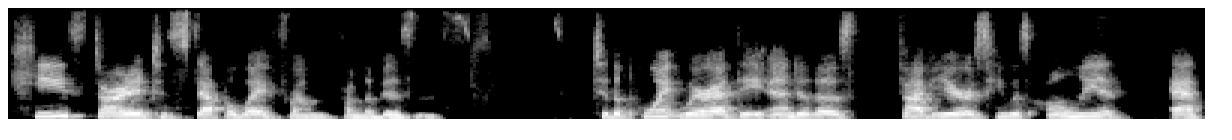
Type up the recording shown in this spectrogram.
he started to step away from, from the business to the point where at the end of those five years, he was only at, at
